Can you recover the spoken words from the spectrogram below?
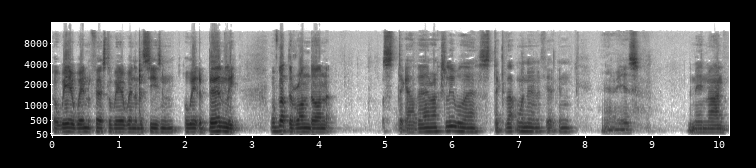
away win, first away win of the season, away to Burnley. We've got the Rondon sticker there actually. We'll uh, stick that one in if you can. There he is, the main man.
